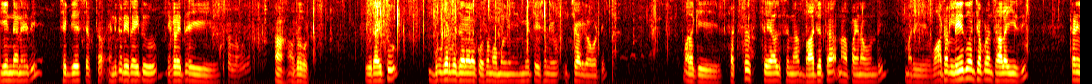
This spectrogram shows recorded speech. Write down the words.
ఏంది అనేది చెక్ చేసి చెప్తా. ఎందుకంటే ఈ రైతు ఎక్కడైతే ఈ ఆ, ఈ రైతు భూగర్భ జలాల కోసం మమ్మల్ని ఇన్విటేషన్ ఇచ్చాడు కాబట్టి వాళ్ళకి సక్సెస్ చేయాల్సిన బాధ్యత నా పైన ఉంది. మరి వాటర్ లేదు అని చెప్పడం చాలా ఈజీ కానీ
